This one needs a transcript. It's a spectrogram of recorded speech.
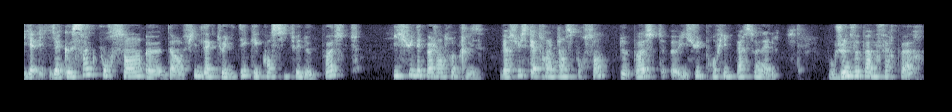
n'y a, que 5% euh, d'un fil d'actualité qui est constitué de posts issus des pages entreprises, versus 95% de posts issus de profils personnels. Je ne veux pas vous faire peur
